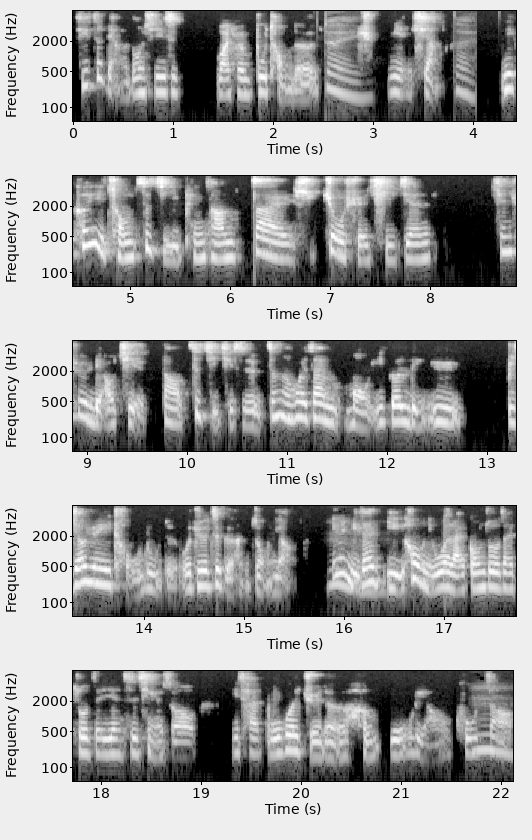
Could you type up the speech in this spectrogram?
其实这两个东西是完全不同的对面向，对。你可以从自己平常在就学期间，先去了解到自己其实真的会在某一个领域比较愿意投入的。我觉得这个很重要，因为你在以后你未来工作在做这件事情的时候，你才不会觉得很无聊、枯燥，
